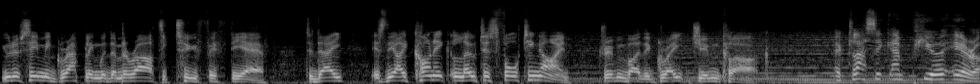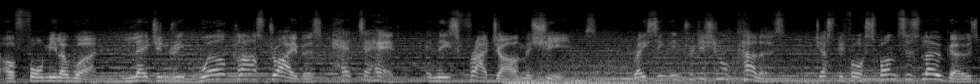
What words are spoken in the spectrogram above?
you'd have seen me grappling with the Maserati 250F. Today, it's the iconic Lotus 49, driven by the great Jim Clark. A classic and pure era of Formula One. Legendary world-class drivers head-to-head -head in these fragile machines. Racing in traditional colours, just before sponsors' logos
